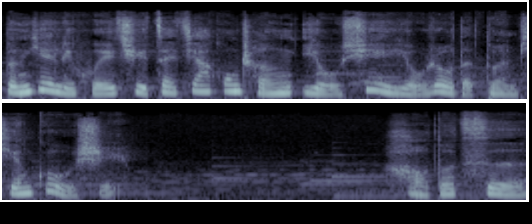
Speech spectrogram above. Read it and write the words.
等夜里回去再加工成有血有肉的短篇故事。好多次，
